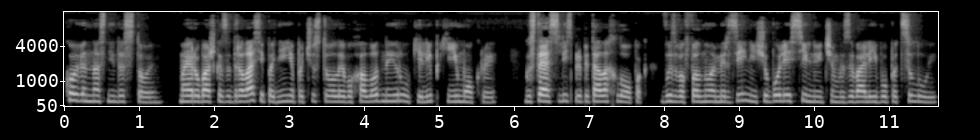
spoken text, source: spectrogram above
Ковен нас недостоин. Моя рубашка задралась, и под ней я почувствовала его холодные руки, липкие и мокрые. Густая слизь пропитала хлопок, вызвав волну омерзения еще более сильную, чем вызывали его поцелуи.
